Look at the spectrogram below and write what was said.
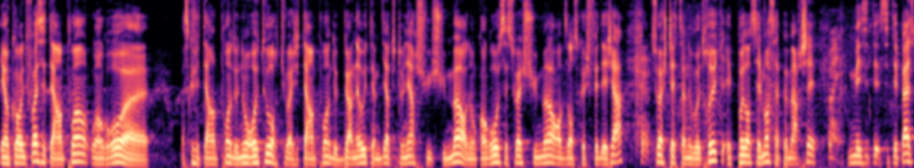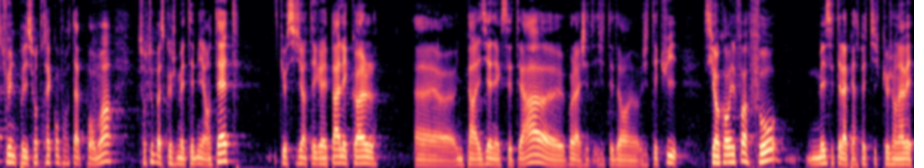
Et encore une fois, c'était un point où, en gros, euh, parce que j'étais à un point de non-retour, tu vois, j'étais à un point de burn-out à me dire, de toute manière, je suis, je suis mort. Donc, en gros, c'est soit je suis mort en faisant ce que je fais déjà, soit je teste un nouveau truc et potentiellement, ça peut marcher. Ouais. Mais c'était pas, si tu veux, une position très confortable pour moi, surtout parce que je m'étais mis en tête que si j'intégrais pas l'école, euh, une parisienne, etc., euh, voilà, j'étais- j'étais dans- j'étais cuit. Ce qui est encore une fois faux, mais c'était la perspective que j'en avais.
